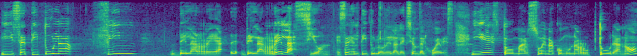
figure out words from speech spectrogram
y se titula Fin de la, de la relación. Ese es el título de la lección del jueves. Y esto, Omar, suena como una ruptura, ¿no?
